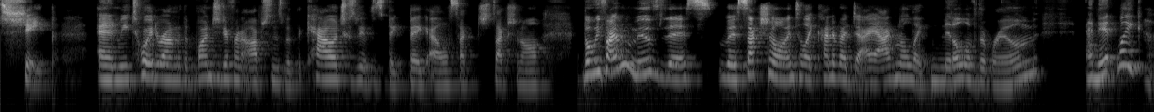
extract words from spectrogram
shape. And we toyed around with a bunch of different options with the couch because we have this big, big L sec- sectional. But we finally moved this this sectional into like kind of a diagonal, like middle of the room, and it like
